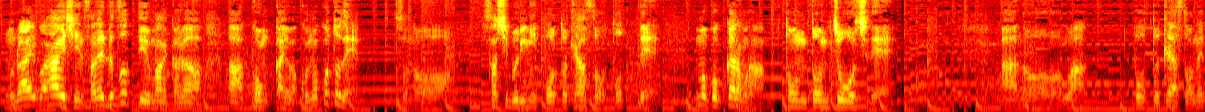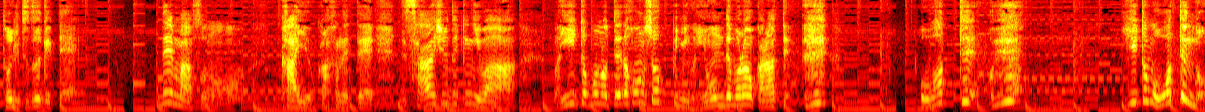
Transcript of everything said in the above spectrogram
そのライブ配信されるぞっていう前からあ今回はこのことでその久しぶりにポッドキャストを撮ってもうこっからまあトントン調子であのまあポッドキャストをね撮り続けてでまあその回を重ねてで最終的には、まあ、いいとこのテレフォンショッピングに呼んでもらおうかなって。え？終わってえ？いいとも終わってんの？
